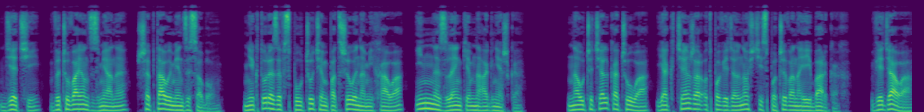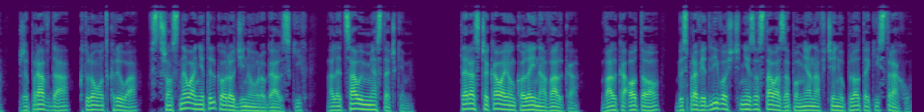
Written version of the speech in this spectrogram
Dzieci, wyczuwając zmianę, szeptały między sobą. Niektóre ze współczuciem patrzyły na Michała, inne z lękiem na Agnieszkę. Nauczycielka czuła, jak ciężar odpowiedzialności spoczywa na jej barkach. Wiedziała, że prawda, którą odkryła, wstrząsnęła nie tylko rodziną Rogalskich, ale całym miasteczkiem. Teraz czekała ją kolejna walka. Walka o to, by sprawiedliwość nie została zapomniana w cieniu plotek i strachu.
